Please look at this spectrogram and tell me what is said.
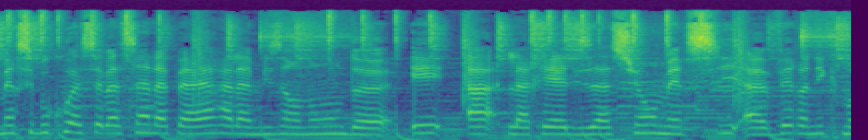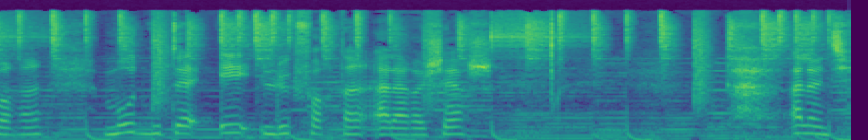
Merci beaucoup à Sébastien Lapierre à la mise en onde et à la réalisation. Merci à Véronique Morin, Maude Boutet et Luc Fortin à la recherche. À lundi.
